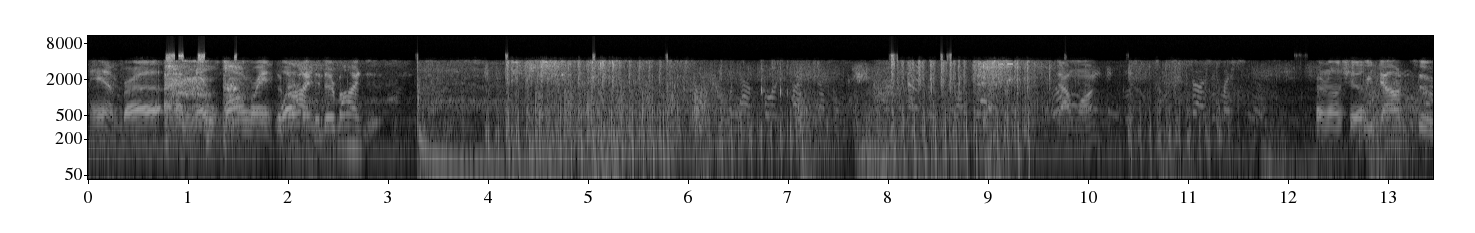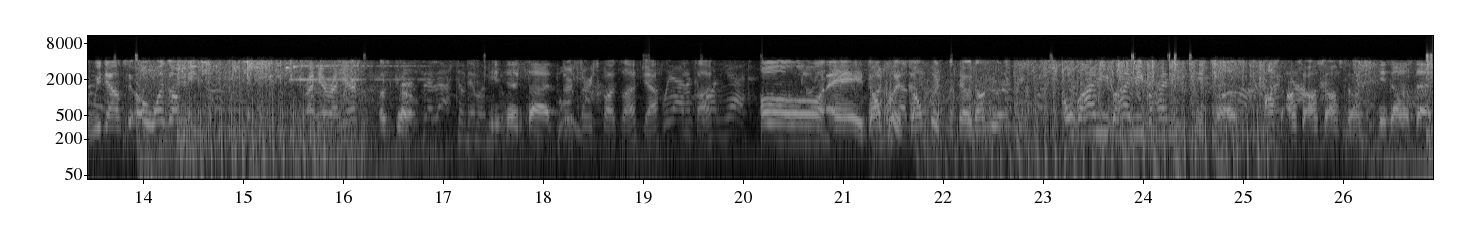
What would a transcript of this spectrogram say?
Damn, bro. I have no long range They're behind it. They're behind it. Down one. Turn on shield. We down two. We down two. Oh, one's on me. Right here, right here. Let's go. He's inside. There's three squads left. Yeah. We haven't inside. Gone yet. Oh, hey, don't push. Don't push, Mateo. Don't do anything. Oh, behind me, behind me, behind me. He's close. Austin, Austin, Austin, Austin. Austin. He's almost dead.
